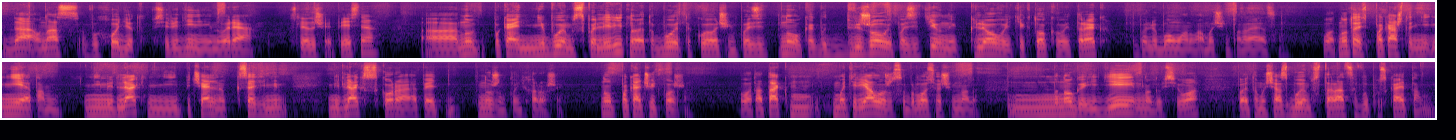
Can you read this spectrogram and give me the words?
Да, у нас выходит в середине января следующая песня. А, ну, пока не будем спойлерить, но это будет такой очень пози... ну, как бы движовый, позитивный, клевый тиктоковый трек. По-любому он вам очень понравится. Вот. Ну, то есть пока что не, не, там, не медляк, не печаль. Но, кстати, ме- медляк скоро опять нужен какой-нибудь хороший. Ну, пока чуть позже. Вот. А так материала уже собралось очень много. Много идей, много всего. Поэтому сейчас будем стараться выпускать там,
